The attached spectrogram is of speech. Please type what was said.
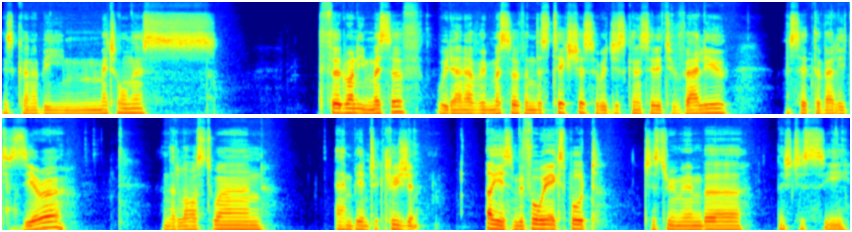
is going to be metalness. The third one, emissive. We don't have emissive in this texture, so we're just going to set it to value and set the value to zero. And the last one, ambient occlusion. Oh yes, and before we export, just remember, let's just see.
